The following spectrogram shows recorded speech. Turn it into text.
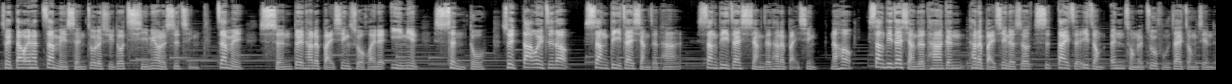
所以大卫他赞美神做了许多奇妙的事情，赞美神对他的百姓所怀的意念甚多。所以大卫知道上帝在想着他，上帝在想着他的百姓，然后。上帝在想着他跟他的百姓的时候，是带着一种恩宠的祝福在中间的。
